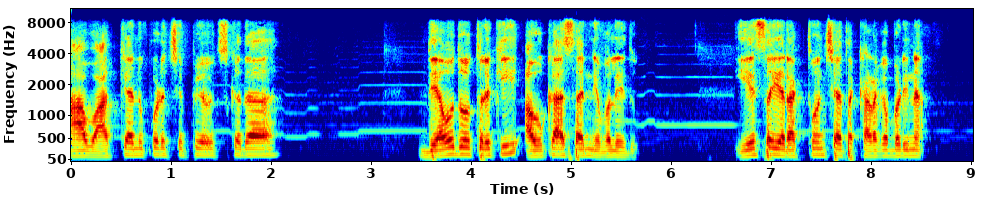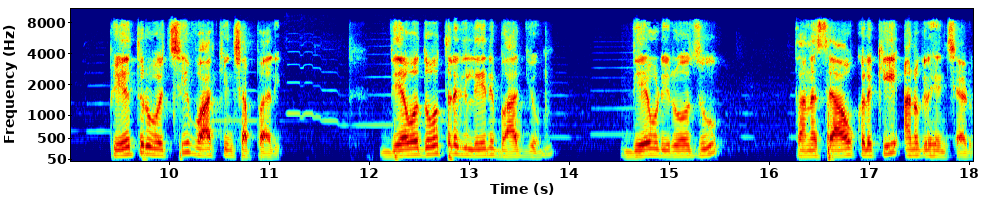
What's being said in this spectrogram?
ఆ వాక్యాన్ని కూడా చెప్పేవచ్చు కదా? దేవదూతులకి అవకాశాన్ని ఇవ్వలేదు ఏసయ్య రక్తం చేత కడగబడిన పేతురు వచ్చి వాక్యం చెప్పాలి. దేవదూతలకి లేని భాగ్యం దేవుడి రోజు తన సేవకులకి అనుగ్రహించాడు.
